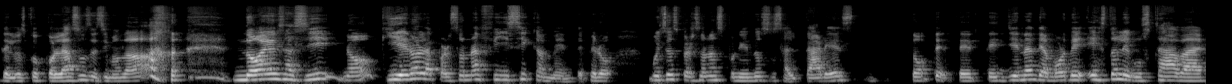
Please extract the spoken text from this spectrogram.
de los cocolazos decimos, no, no es así, ¿no? Quiero a la persona físicamente, pero muchas personas poniendo sus altares te, te, llenan de amor de esto le gustaba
